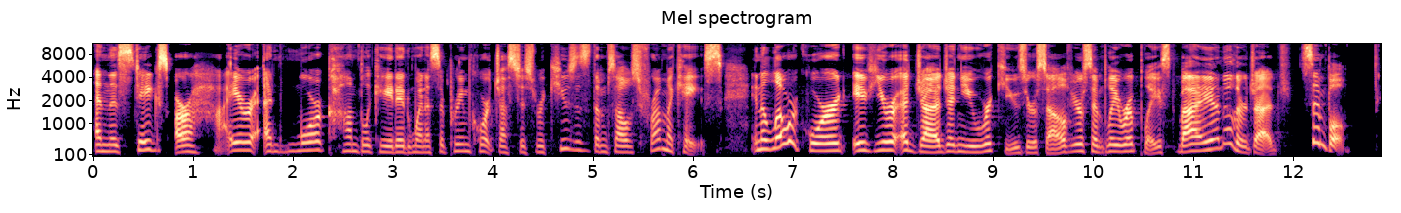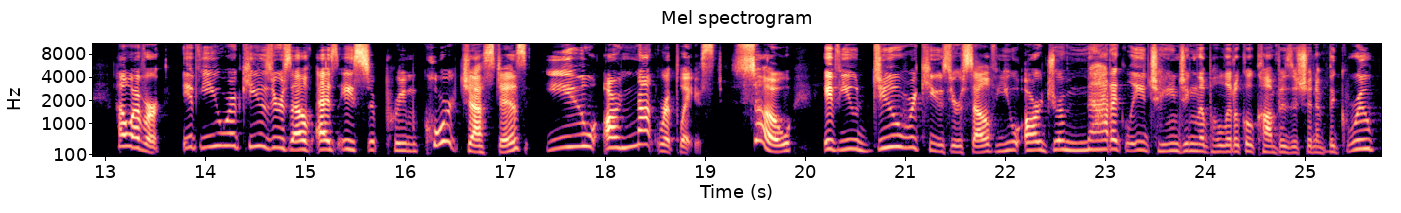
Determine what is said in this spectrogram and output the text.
And the stakes are higher and more complicated when a Supreme Court justice recuses themselves from a case. In a lower court, if you're a judge and you recuse yourself, you're simply replaced by another judge. Simple. However, if you recuse yourself as a Supreme Court justice, you are not replaced. So, if you do recuse yourself, you are dramatically changing the political composition of the group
